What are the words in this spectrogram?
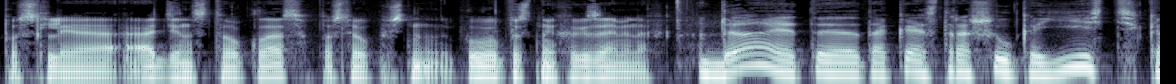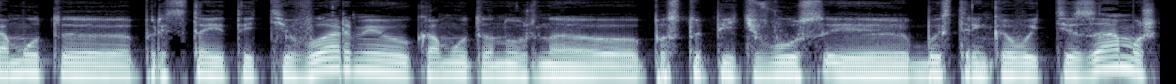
после 11 класса, после выпускных экзаменов. Да, это такая страшилка есть. Кому-то предстоит идти в армию, кому-то нужно поступить в ВУЗ и быстренько выйти замуж.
